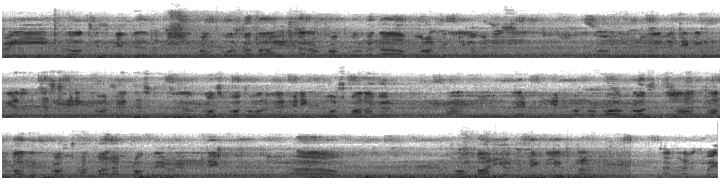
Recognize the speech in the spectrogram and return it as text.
3 uh, 350 from Kolkata. It's around from Kolkata 400 kilometers. Um, we'll be taking, we are just heading towards, we are just uh, crossed Bardhaman, we are heading towards Panagarh and we are head across across Dhan- Dhanbad, we cross Dhanbad and from there we have take uh, from Barhi or to take left turn. I'm having my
